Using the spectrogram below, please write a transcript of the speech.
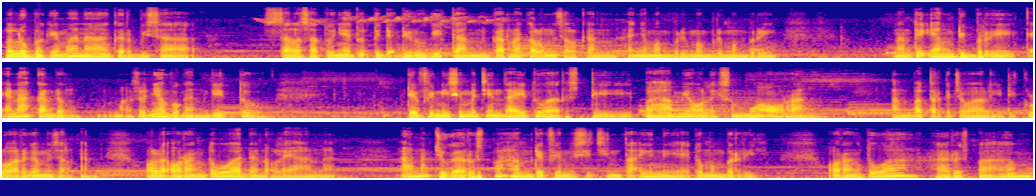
lalu bagaimana agar bisa salah satunya itu tidak dirugikan? Karena kalau misalkan hanya memberi memberi memberi nanti yang diberi keenakan dong. Maksudnya bukan gitu. Definisi mencintai itu harus dipahami oleh semua orang tanpa terkecuali. Di keluarga misalkan oleh orang tua dan oleh anak. Anak juga harus paham definisi cinta ini yaitu memberi. Orang tua harus paham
